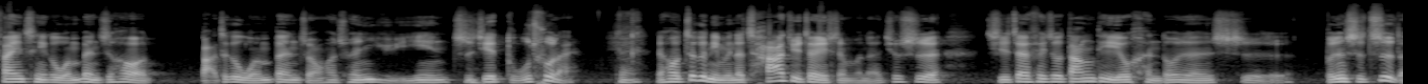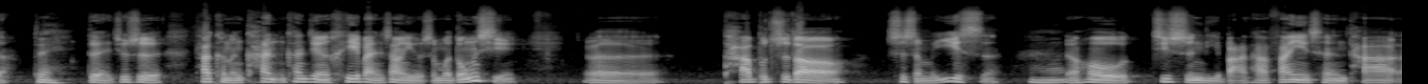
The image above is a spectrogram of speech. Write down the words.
翻译成一个文本之后，把这个文本转换成语音，直接读出来。对。然后这个里面的差距在于什么呢？就是其实，在非洲当地有很多人是。不认识字的，对对，就是他可能看看见黑板上有什么东西，呃，他不知道是什么意思。然后即使你把它翻译成他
